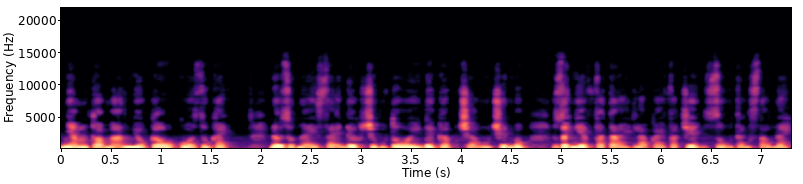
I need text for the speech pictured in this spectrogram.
nhằm thỏa mãn nhu cầu của du khách. Nội dung này sẽ được chúng tôi đề cập trong chuyên mục Doanh nghiệp phát tài Lào Cai phát triển số tháng 6 này.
